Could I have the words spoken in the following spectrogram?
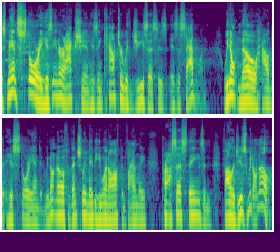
This man's story, his interaction, his encounter with Jesus is, is a sad one. We don't know how the, his story ended. We don't know if eventually maybe he went off and finally processed things and followed Jesus. We don't know.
